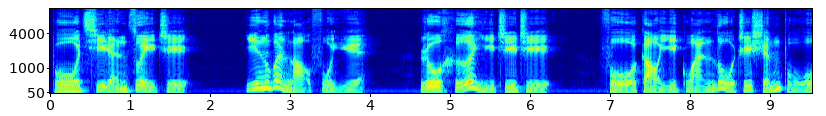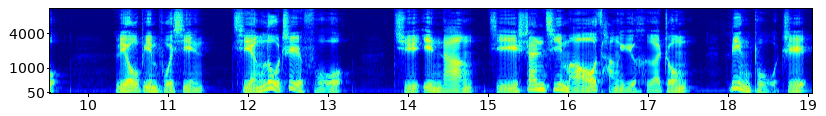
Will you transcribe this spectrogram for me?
捕七人罪之，因问老父曰：“汝何以知之？”复告以管路之神卜。刘斌不信，请路至府，取印囊及山鸡毛藏于河中，令卜之。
